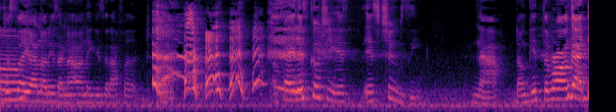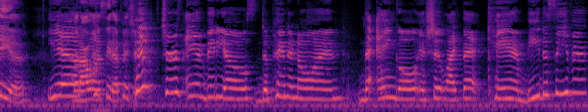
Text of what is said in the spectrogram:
And just so y'all know, these are not all niggas that I fucked. Okay, this coochie is is choosy. Nah, don't get the wrong idea. yeah, But I want to see that picture. pictures and videos, depending on the angle and shit like that, can be deceiving.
